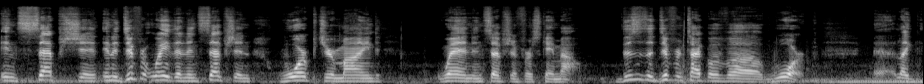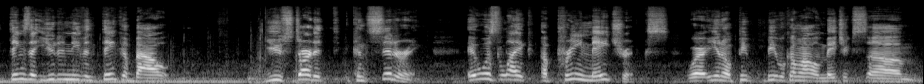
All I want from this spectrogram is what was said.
Inception in a different way than Inception warped your mind when Inception first came out. This is a different type of uh, warp. Uh, like things that you didn't even think about, you started considering. It was like a pre-Matrix, where you know people people come out with Matrix, um,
